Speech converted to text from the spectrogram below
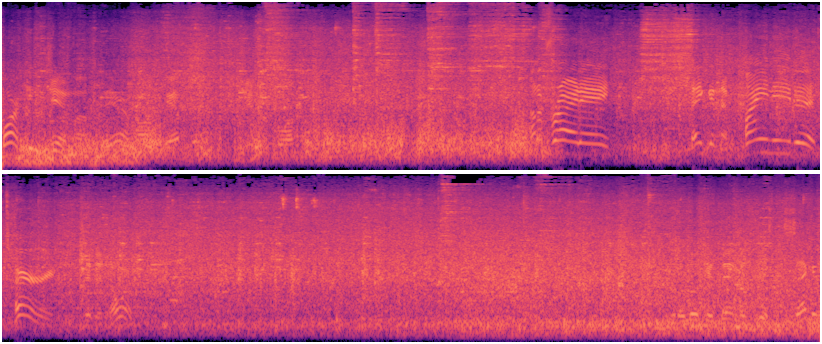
Mark and Jim up there. Mark up. Jimmy Foreman. On a Friday, Pineda turn to the north. We'll look at them in just a second.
